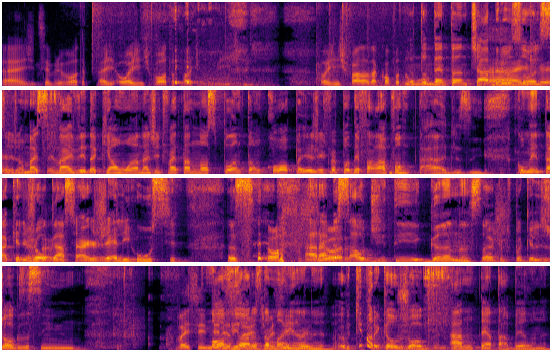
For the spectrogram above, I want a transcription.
É, a gente sempre volta. Ou a gente volta a falar de ou a gente fala da Copa do Eu Mundo. tô tentando te abrir os Ai, olhos, velho. Sejam. Mas você vai ver, daqui a um ano a gente vai estar no nosso plantão Copa e a gente vai poder falar à vontade, assim. Comentar aquele jogaço Argélia e Rússia. Assim, Nossa Arábia Senhora. Saudita e Gana, saca? Tipo aqueles jogos assim. Vai ser 9 interessante, horas da ser- manhã, vai- né? Que hora que é os jogos? Ah, não tem a tabela, né?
